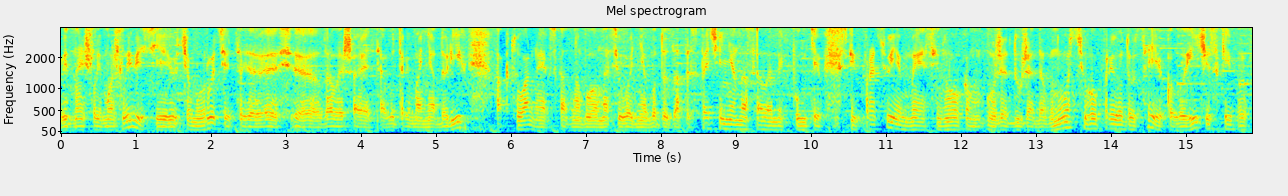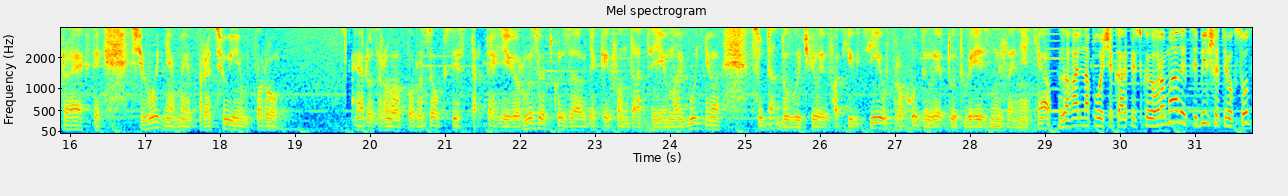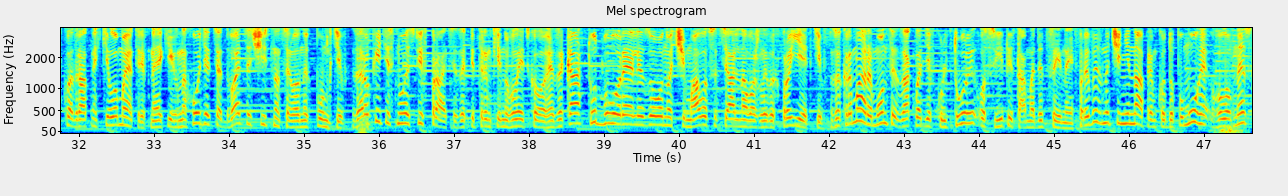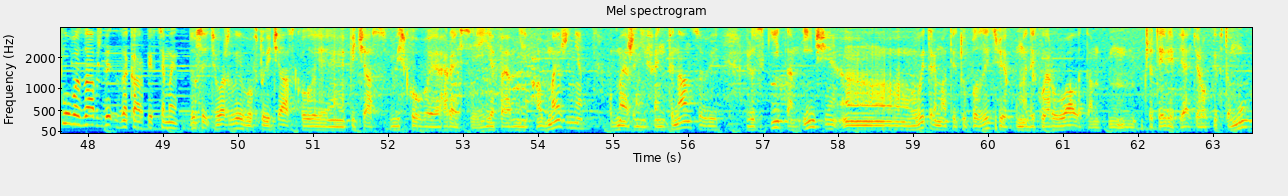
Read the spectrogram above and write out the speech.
віднайшли можливість, і в цьому році це е, е, залишається утримання доріг. Актуально, як сказано було на сьогодні, водозабезпечення населених пунктів. Співпрацюємо ми з Сінгоком вже дуже давно з цього приводу. Це екологічні проекти. Сьогодні ми працюємо про розробив по розробці стратегії розвитку завдяки фундації майбутнього. Сюди долучили фахівців, проходили тут виїзні заняття. Загальна площа Карпівської громади це більше 300 квадратних кілометрів, на яких знаходяться 26 населених пунктів. За роки тісної співпраці за підтримки Інгулецького ГЗК тут було реалізовано чимало соціально важливих проєктів, зокрема ремонти закладів культури, освіти та медицини. При визначенні напрямку допомоги головне слово завжди за карпівцями. Досить важливо в той час, коли під час військової агресії є певні обмеження, обмежені фінансові, людські там інші, е, витримати ту позицію, яку ми декларували там 4-5 років тому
